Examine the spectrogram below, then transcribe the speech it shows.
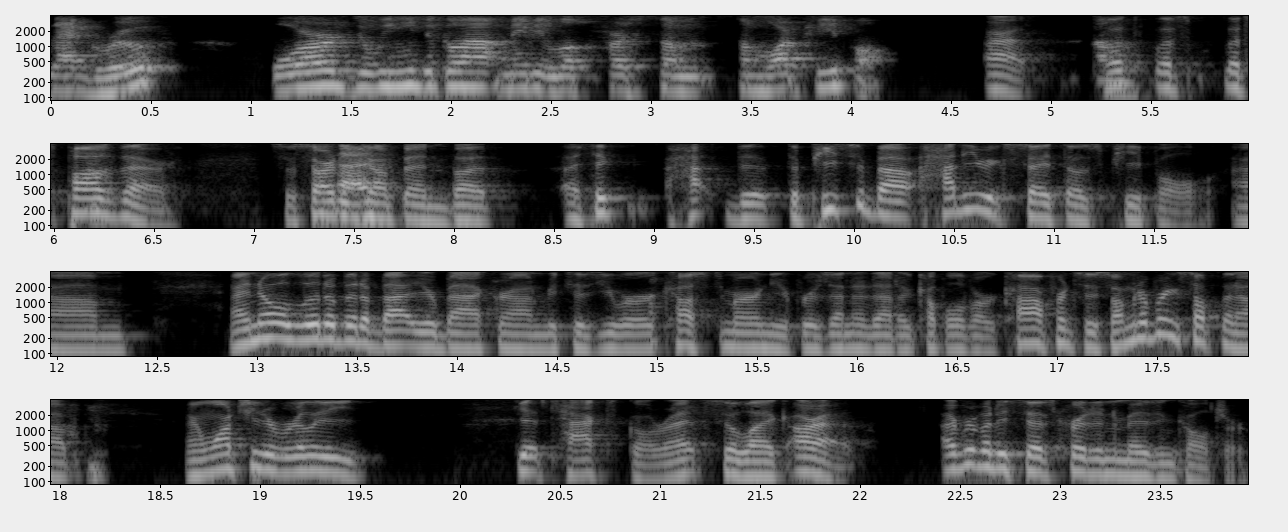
that group or do we need to go out and maybe look for some some more people All right. So Um, let, let's let's pause there. So sorry to jump in, but I think how, the the piece about how do you excite those people? Um, I know a little bit about your background because you were a customer and you presented at a couple of our conferences. So I'm going to bring something up. And I want you to really get tactical, right? So like, all right, everybody says create an amazing culture,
